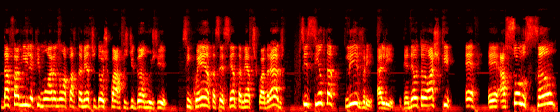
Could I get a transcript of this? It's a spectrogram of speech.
da família que mora num apartamento de dois quartos, digamos, de 50, 60 metros quadrados, se sinta livre ali, entendeu? Então eu acho que é, é a solução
